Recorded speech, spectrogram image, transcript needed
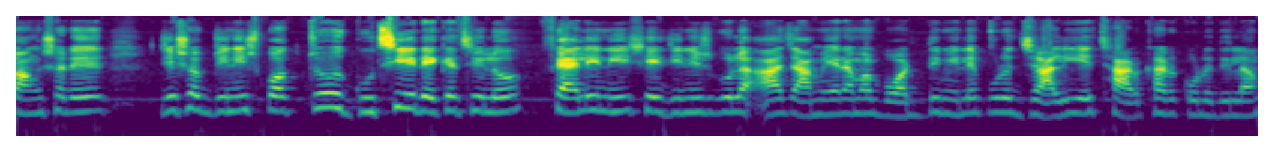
সংসারে যেসব জিনিসপত্র গুছিয়ে রেখেছিল, ফেলেনি, সেই জিনিসগুলো আজ আমি আর আমার বর্দি মিলে পুরো জ্বালিয়ে ছাড়খাড় করে দিলাম।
